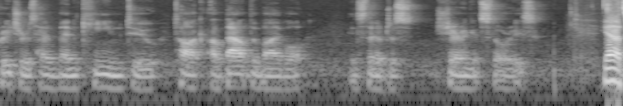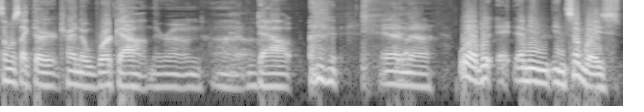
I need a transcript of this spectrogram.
preachers have been keen to talk about the Bible instead of just sharing its stories. Yeah, it's almost like they're trying to work out their own uh, Yeah. doubt. and Yeah. uh, Well, but I mean, in some ways,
